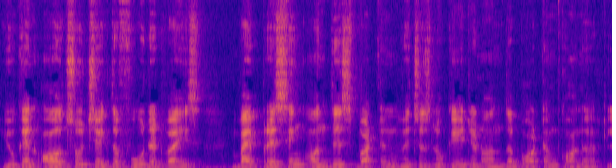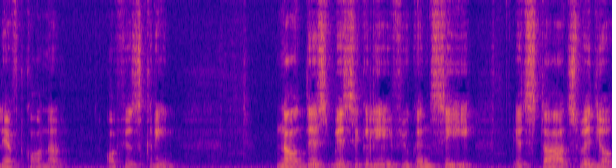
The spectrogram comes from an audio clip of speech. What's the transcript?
You can also check the food advice by pressing on this button which is located on the bottom corner left corner of your screen now this basically if you can see it starts with your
